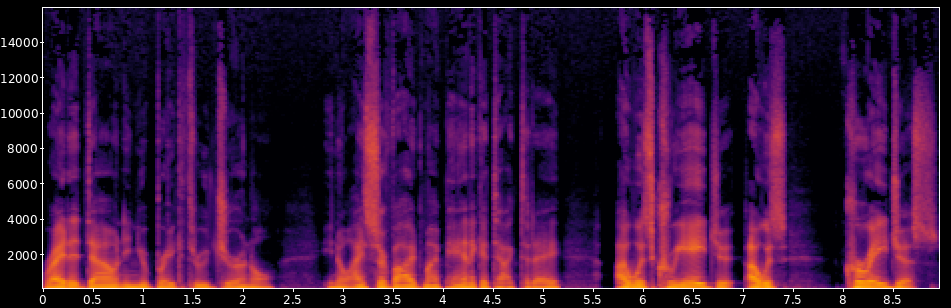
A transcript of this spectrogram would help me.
Write it down in your breakthrough journal. You know, I survived my panic attack today. I was courageous. I was courageous.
